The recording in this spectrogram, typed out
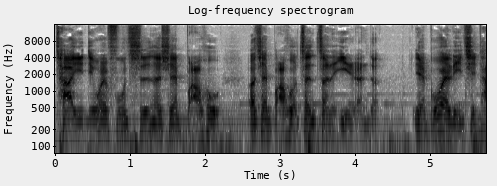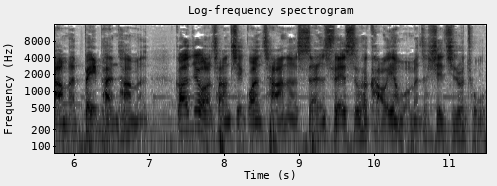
他一定会扶持那些保护而且保护真正的艺人的，也不会离弃他们、背叛他们。根据我长期观察呢，神随时会考验我们这些基督徒。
